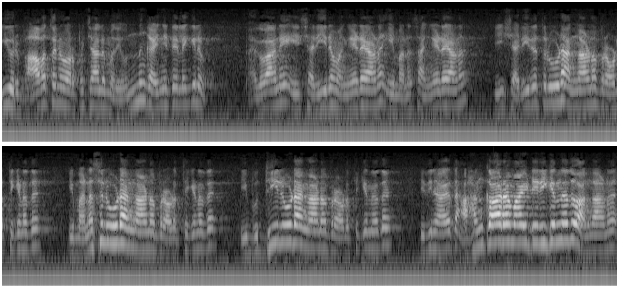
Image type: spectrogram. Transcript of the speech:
ഈ ഒരു ഭാവത്തിനെ ഉറപ്പിച്ചാലും മതി. ഒന്നും കഴിഞ്ഞിട്ടില്ലെങ്കിലും ഭഗവാനെ ഈ ശരീരം അങ്ങയുടെയാണ് ഈ മനസ്സ് അങ്ങയുടെയാണ്. ഈ ശരീരത്തിലൂടെ അങ്ങാണോ പ്രവർത്തിക്കുന്നത്? ഈ മനസ്സിലൂടെ അങ്ങാണോ പ്രവർത്തിക്കുന്നത്? ഈ ബുദ്ധിയിലൂടെ അങ്ങാണോ പ്രവർത്തിക്കുന്നത്? ഇതിനകത്ത് അഹങ്കാരമായിട്ടിരിക്കുന്നതും അങ്ങാണ്.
